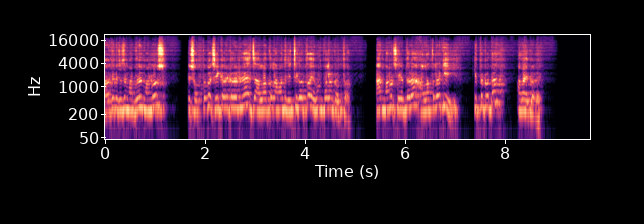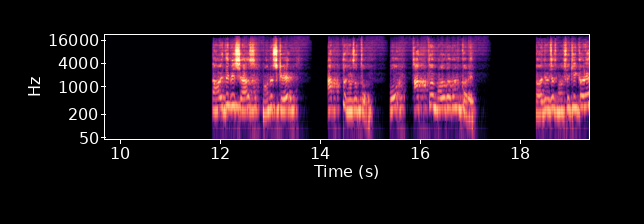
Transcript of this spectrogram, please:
তাহিদে বিশ্বাসের মাধ্যমে মানুষ এই সত্যকে স্বীকার করে নেয় যে আল্লাহ তালা আমাদের সৃষ্টিকর্তা এবং পালনকর্তা। আর মানুষ এর দ্বারা আল্লাহ তালার কি? কৃতজ্ঞতা আদায় করে। তাহিদে বিশ্বাস মানুষকে আত্মসচেতন ও আত্মমর্যাদাবান করে। তাহিদে বিশ্বাস মানুষকে কি করে?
